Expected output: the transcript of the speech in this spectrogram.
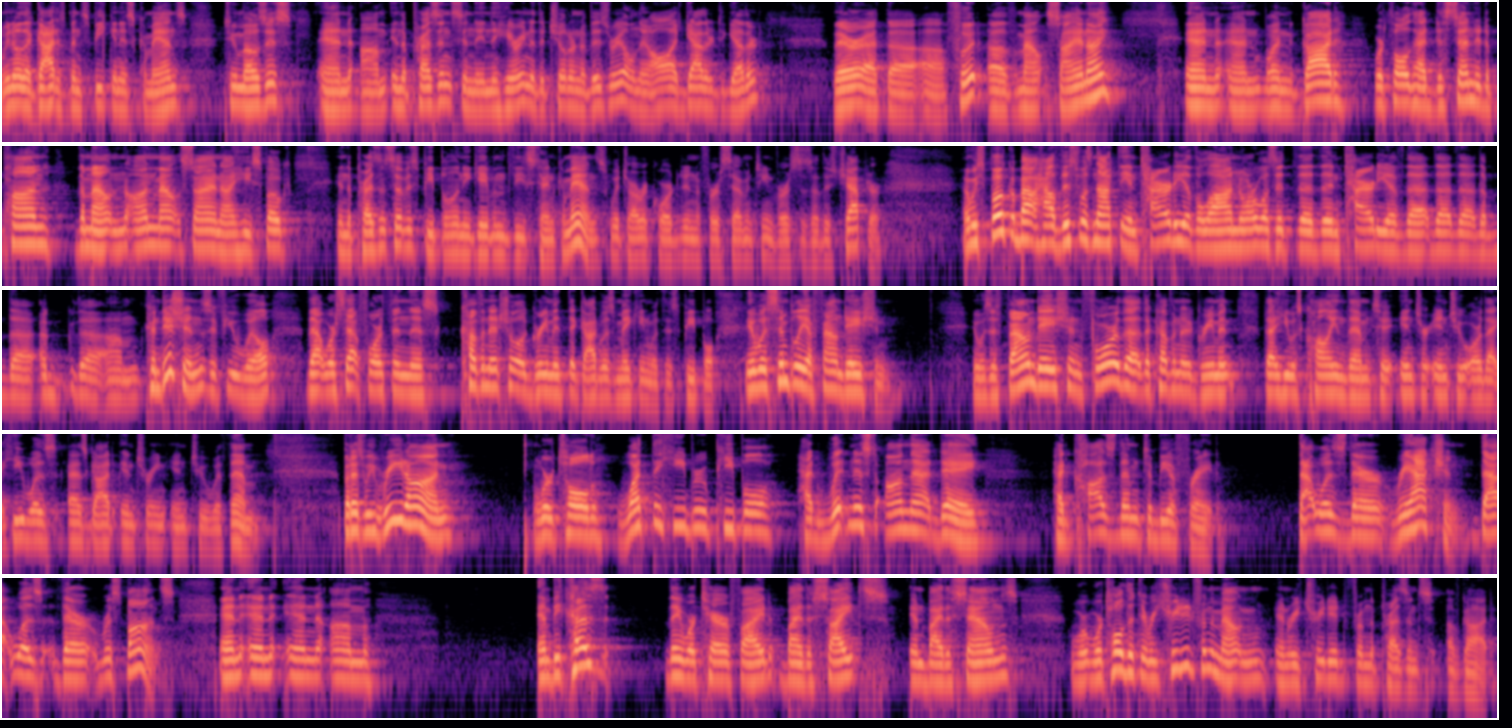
we know that God has been speaking his commands to Moses and um, in the presence, in the, in the hearing of the children of Israel, and they all had gathered together there at the uh, foot of Mount Sinai. And, and when God, we're told, had descended upon the mountain, on Mount Sinai, he spoke in the presence of his people, and he gave them these Ten Commands, which are recorded in the first 17 verses of this chapter. And we spoke about how this was not the entirety of the law, nor was it the, the entirety of the, the, the, the, the, uh, the um, conditions, if you will, that were set forth in this covenantal agreement that God was making with his people. It was simply a foundation. It was a foundation for the, the covenant agreement that he was calling them to enter into, or that he was, as God, entering into with them. But as we read on, we're told what the Hebrew people had witnessed on that day had caused them to be afraid. That was their reaction. That was their response. And, and, and, um, and because they were terrified by the sights and by the sounds, we're, we're told that they retreated from the mountain and retreated from the presence of God.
